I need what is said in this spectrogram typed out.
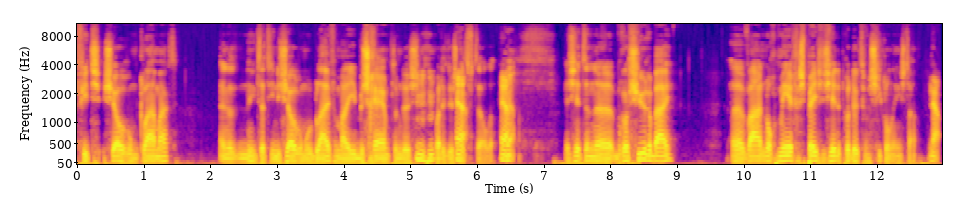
fiets showroom klaarmaakt. En dat, niet dat hij in de showroom moet blijven, maar je beschermt hem dus. Mhm. Wat ik dus Ja. net vertelde. Ja. Er zit een eh, brochure bij. eh, waar nog meer gespecialiseerde producten van Cyclone in staan. Nou,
